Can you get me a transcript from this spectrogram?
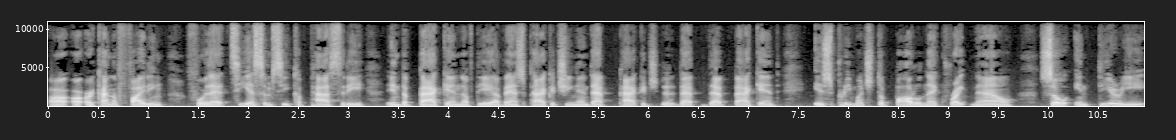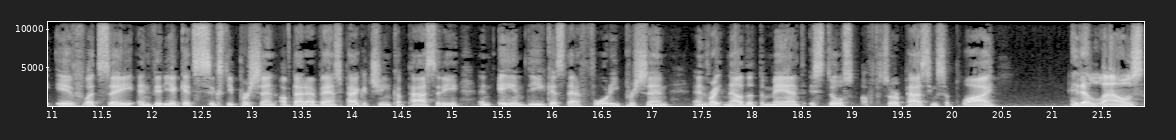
are, are kind of fighting for that TSMC capacity in the back end of the advanced packaging. And that package that that back end is pretty much the bottleneck right now so in theory, if let's say NVIDIA gets 60% of that advanced packaging capacity and AMD gets that 40%, and right now the demand is still surpassing supply, it allows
